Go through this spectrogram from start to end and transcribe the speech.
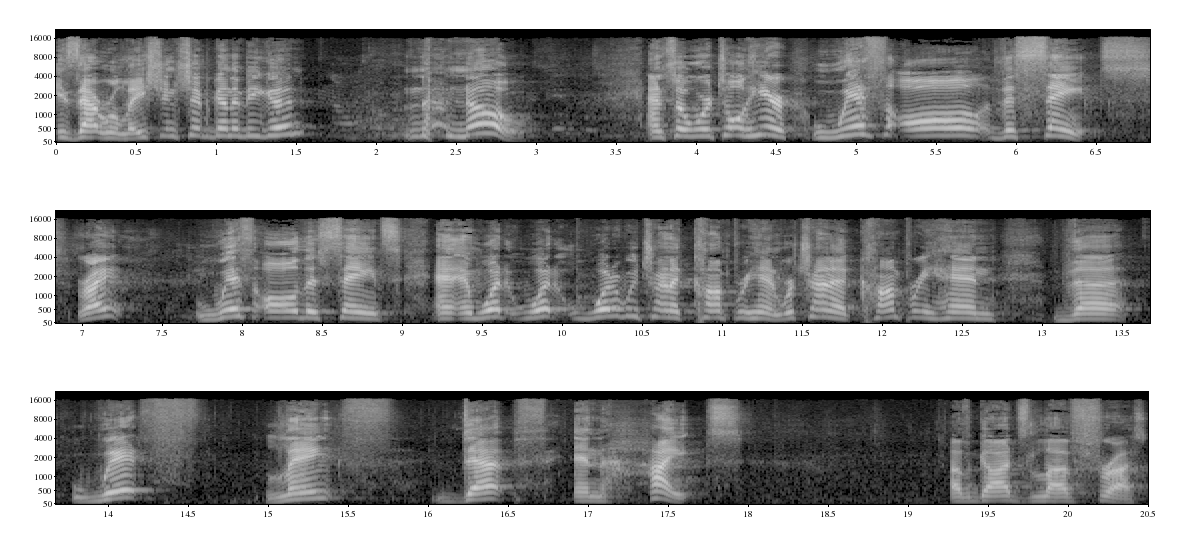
Is that relationship going to be good? No. no. And so we're told here, with all the saints, right? With all the saints. And, and what, what, what are we trying to comprehend? We're trying to comprehend the width, length, depth, and height of God's love for us.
